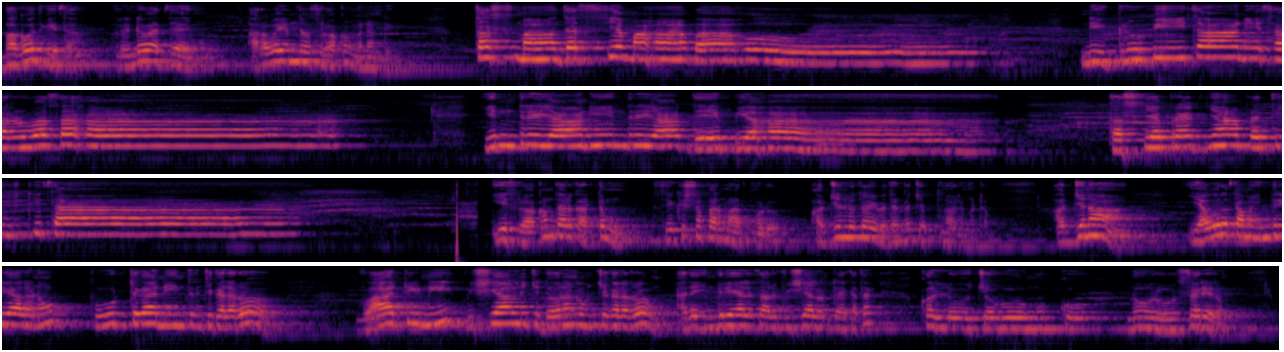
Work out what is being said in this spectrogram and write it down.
భగవద్గీత రెండవ అధ్యాయము అరవై ఎనిమిదవ శ్లోకం వినండి. తస్మాదస్య మహాబాహో. నిగృహీతాని సర్వస. ఇంద్రియాణీంద్రియార్థేభ్య. తస్య ప్రజ్ఞా ప్రతిష్ఠిత. ఈ శ్లోకం తాలూకు అర్థము శ్రీకృష్ణ పరమాత్ముడు అర్జునులతో ఈ విధంగా చెప్తున్నారన్నమాట. అర్జున ఎవరు తమ ఇంద్రియాలను పూర్తిగా నియంత్రించగలరో వాటిని విషయాల నుంచి దూరంగా ఉంచగలరో అదే ఇంద్రియాల తాలూకు విషయాలు ఉంటాయి కదా కళ్ళు చెవు ముక్కు నోరు శరీరం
